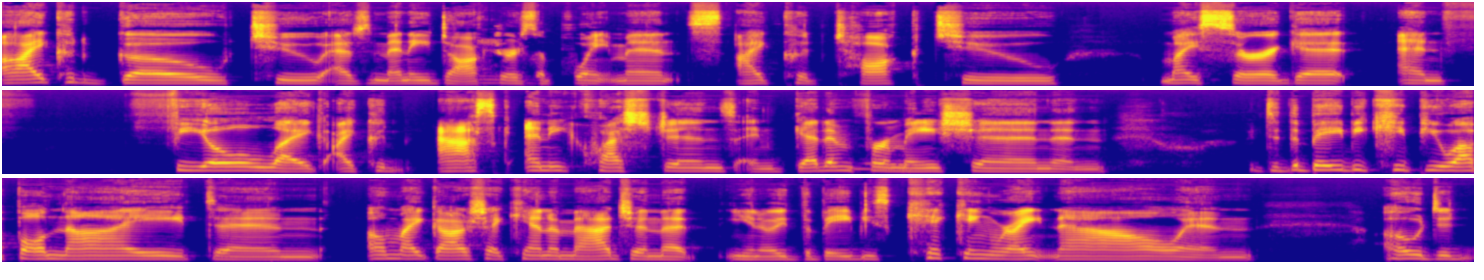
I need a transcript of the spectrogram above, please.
I could go to as many doctor's appointments. I could talk to my surrogate and feel like I could ask any questions and get mm-hmm. information. And did the baby keep you up all night? And oh my gosh, I can't imagine that, you know, the baby's kicking right now. And oh, did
